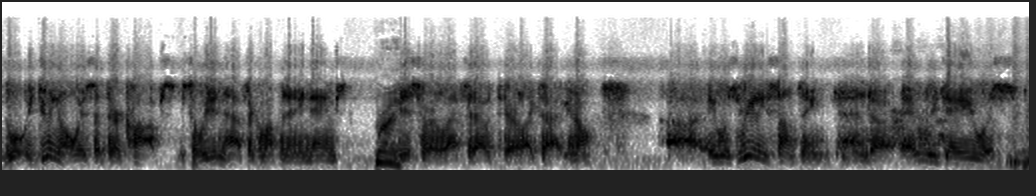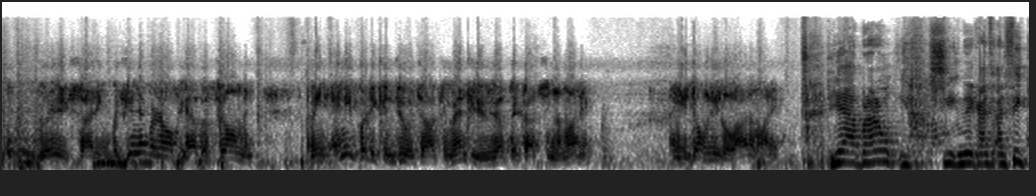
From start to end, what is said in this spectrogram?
what we do know is that they're cops. So we didn't have to come up with any names. Right. We just sort of left it out there like that, you know. Uh, it was really something, and uh, every day was very exciting. But you never know if you have a film. And, I mean, anybody can do a documentary if you have the guts and the money, and you don't need a lot of money. Yeah, but I don't see Nick. I, I, think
